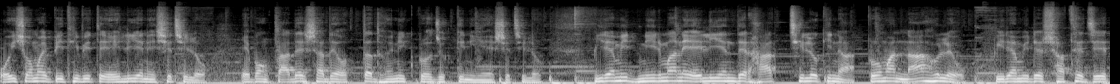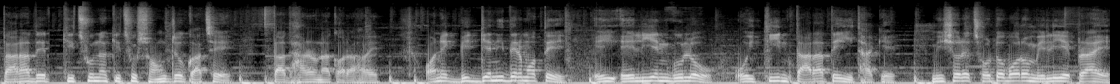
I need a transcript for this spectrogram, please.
ওই সময় পৃথিবীতে এলিয়েন এসেছিল এবং তাদের সাথে অত্যাধুনিক প্রযুক্তি নিয়ে এসেছিল। পিরামিড নির্মাণে এলিয়েনদের হাত ছিল কিনা প্রমাণ না হলেও পিরামিডের সাথে যে তারাদের কিছু না কিছু সংযোগ আছে, তা ধারণা করা হয়। অনেক বিজ্ঞানীদের মতে, এই এলিয়েনগুলো ওই তিন তারাতেই থাকে। মিশরে ছোট বড় মিলিয়ে প্রায়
